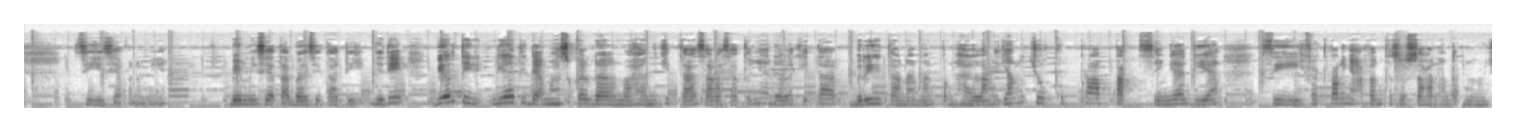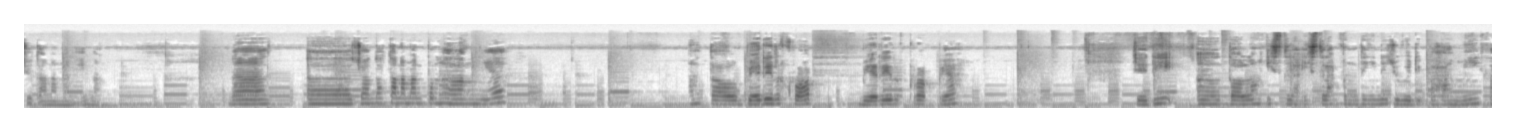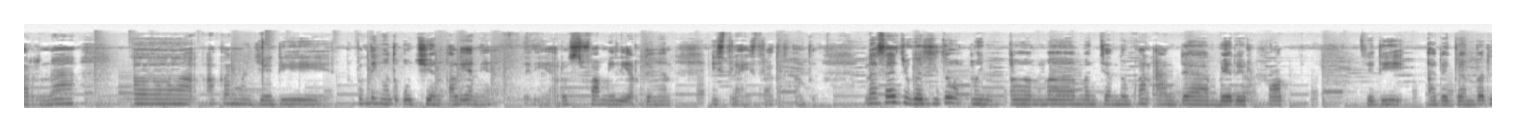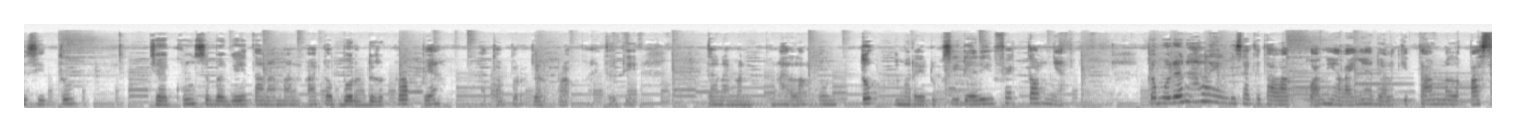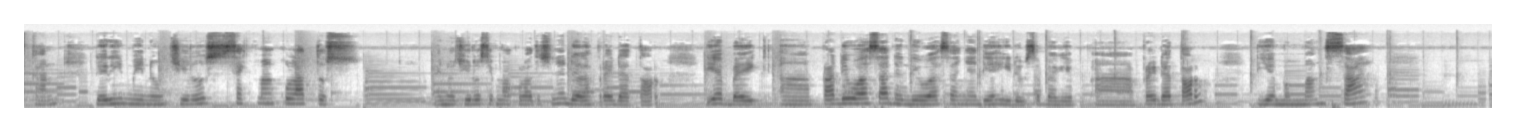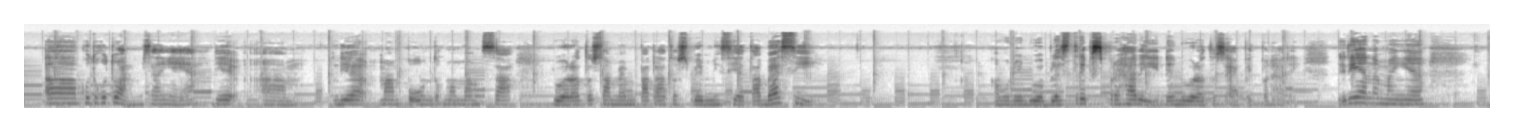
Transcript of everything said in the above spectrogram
si siapa namanya? Bemisia tabasi tadi. Jadi biar dia tidak masuk ke dalam lahan kita, salah satunya adalah kita beri tanaman penghalang yang cukup rapat sehingga dia si vektornya akan kesusahan untuk menuju tanaman inang. Nah, e, contoh tanaman penghalangnya atau barrier crop, barrier crop ya. Jadi e, tolong istilah-istilah penting ini juga dipahami karena uh, akan menjadi penting untuk ujian kalian ya. Jadi harus familiar dengan istilah-istilah tertentu. Nah saya juga di situ men, uh, mencantumkan ada barrier crop jadi ada gambar di situ jagung sebagai tanaman atau border crop ya atau border crop. Nah itu di tanaman penghalang untuk mereduksi dari vektornya Kemudian hal yang bisa kita lakukan yang lainnya adalah kita melepaskan dari Menochilus segmaculatus. Menochilus segmaculatus ini adalah predator. Dia baik uh, pradewasa dan dewasanya dia hidup sebagai uh, predator. Dia memangsa uh, kutu-kutuan misalnya ya. Dia um, dia mampu untuk memangsa 200 sampai 400 Bemisia tabasi kemudian 12 strips per hari dan 200 apit per hari. Jadi yang namanya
